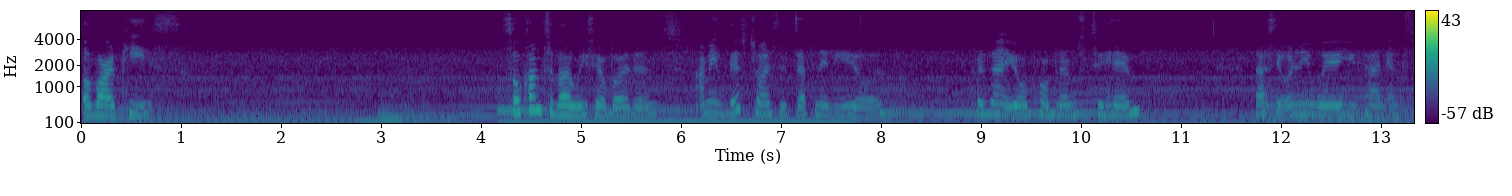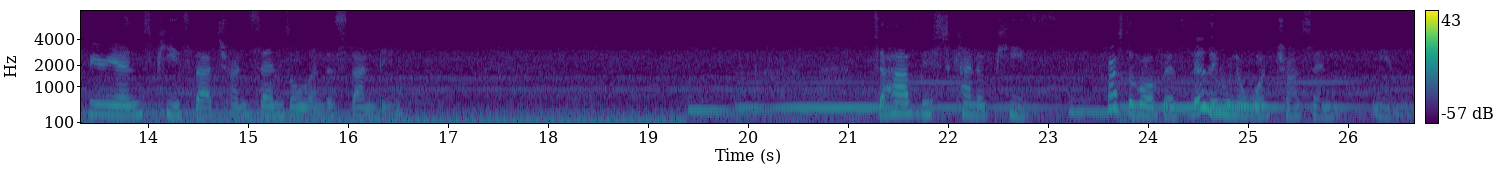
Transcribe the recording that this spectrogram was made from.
of our peace. So come to God with your burdens. I mean, this choice is definitely yours. Present your problems to Him. That's the only way you can experience peace that transcends all understanding. to have this kind of peace, first of all, first, let's even know what transcend means.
